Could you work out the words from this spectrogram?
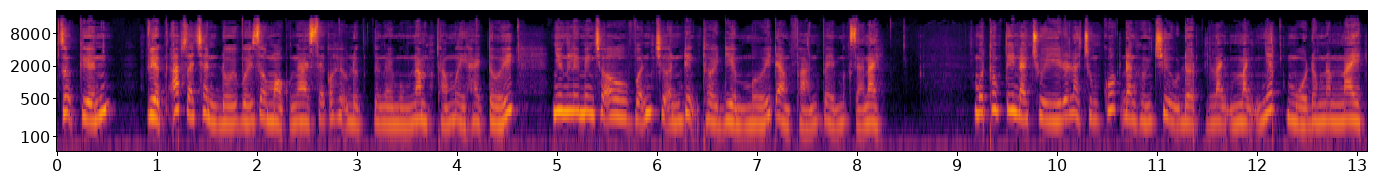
Dự kiến Việc áp giá trần đối với dầu mỏ của Nga sẽ có hiệu lực từ ngày 5 tháng 12 tới, nhưng Liên minh châu Âu vẫn chưa ấn định thời điểm mới đàm phán về mức giá này. Một thông tin đáng chú ý đó là Trung Quốc đang hứng chịu đợt lạnh mạnh nhất mùa đông năm nay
